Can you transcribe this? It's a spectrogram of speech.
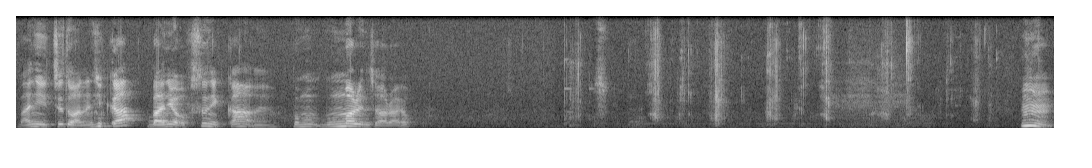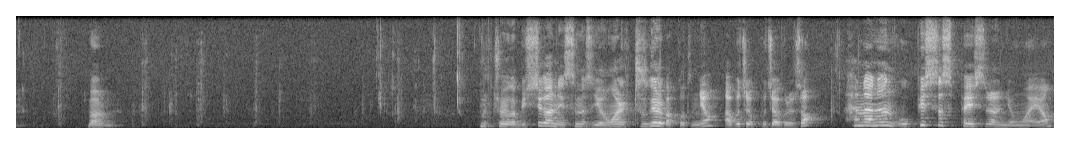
많이 있지도 않으니까 많이 없으니까 예. 뭔, 뭔 말인지 알아요? 음, 맞아. 저희가 미시간에 있으면서 영화를 두 개를 봤거든요. 아버지가 보자 그래서 하나는 오피스 스페이스라는 영화예요.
